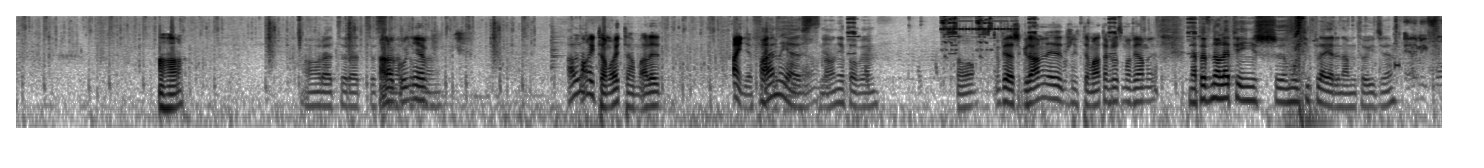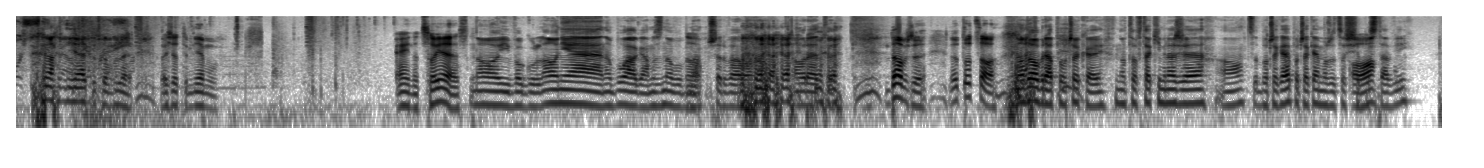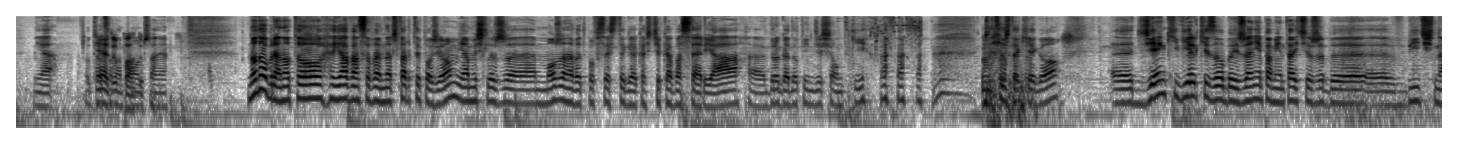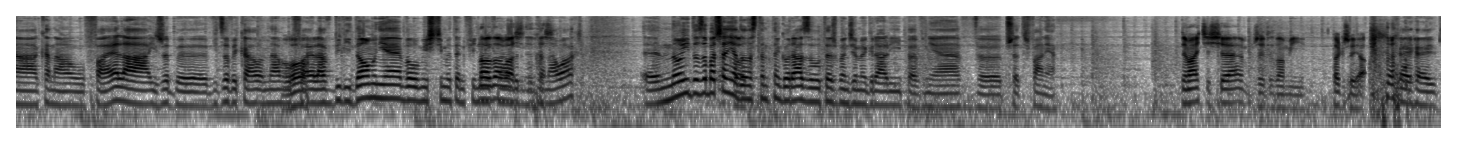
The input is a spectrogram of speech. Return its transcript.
Aha. O, rety, rety. Ale ogólnie-. Ale Oj tam, oj tam, ale... Fajnie, fajnie. fajny jest, nie? no nie powiem. No. Wiesz, gramy, w różnych tematach rozmawiamy. Na pewno lepiej niż y, multiplayer nam to idzie. Nie, to to byle. Weź o tym nie mów. Ej, no co jest? No i w ogóle, no nie, no błagam, znowu No. przerwało. No, o rety. Dobrze, no to co? No dobra, poczekaj. No to w takim razie, o, co, poczekaj, poczekaj, może coś się O. postawi. Nie, utracone dupa, połączenie. No dobra, no to ja awansowałem na czwarty poziom. Ja myślę, że może nawet powstać z tego jakaś ciekawa seria, e, droga do pięćdziesiątki, czy coś takiego. E, Dzięki wielkie za obejrzenie. Pamiętajcie, żeby e, wbić na kanał Faela i żeby widzowie kanału. Faela wbili do mnie, bo umieścimy ten filmik No, no na właśnie, obydwu właśnie. kanałach. No i do zobaczenia, do następnego razu też będziemy grali pewnie w przetrwanie. Trzymajcie się, przejdę z wami także ja. Hej, hej.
